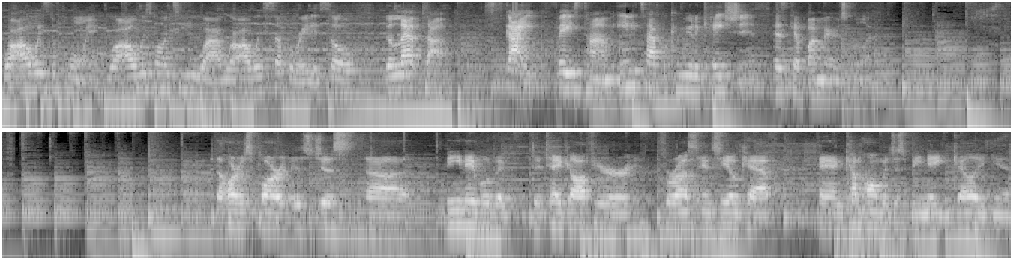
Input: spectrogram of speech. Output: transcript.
we're always deploying. We're always going TDY. We're always separated. So the laptop, Skype, FaceTime, any type of communication has kept our marriage going. The hardest part is just uh, being able to, to take off your, for us, NCO cap and come home and just be Nate and Kelly again.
